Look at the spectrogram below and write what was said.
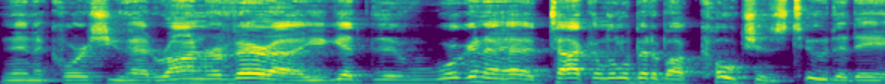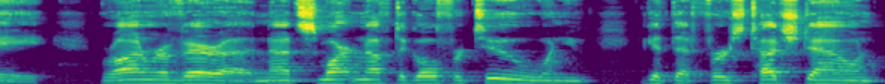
and then, of course, you had Ron Rivera. You get the, we're going to talk a little bit about coaches too today. Ron Rivera, not smart enough to go for two when you get that first touchdown,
